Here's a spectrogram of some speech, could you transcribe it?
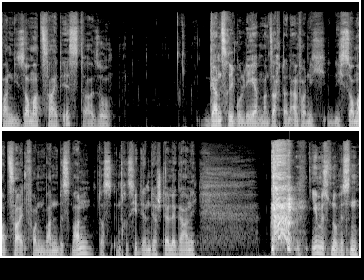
wann die Sommerzeit ist. Also ganz regulär. Man sagt dann einfach nicht, nicht Sommerzeit von wann bis wann. Das interessiert ihr an der Stelle gar nicht. ihr müsst nur wissen,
